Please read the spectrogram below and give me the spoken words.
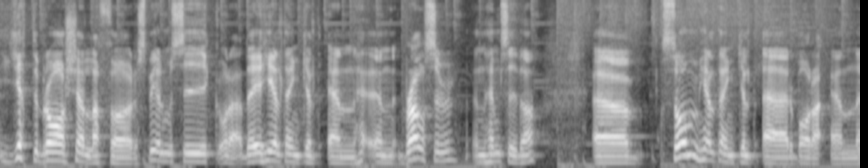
Jättebra källa för spelmusik och det. Det är helt enkelt en, en browser, en hemsida, som helt enkelt är bara en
